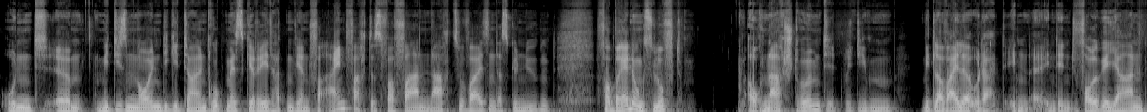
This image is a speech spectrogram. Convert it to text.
Und ähm, mit diesem neuen digitalen Druckmessgerät hatten wir ein vereinfachtes Verfahren nachzuweisen, dass genügend Verbrennungsluft auch nachströmt. Die, mittlerweile oder in, in den Folgejahren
